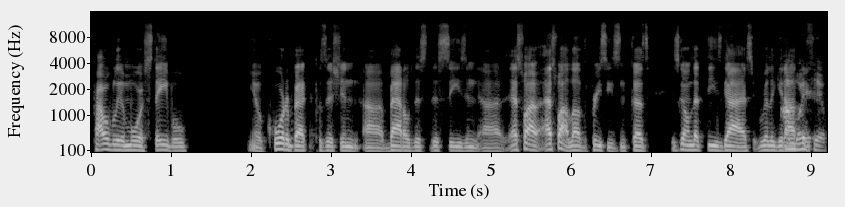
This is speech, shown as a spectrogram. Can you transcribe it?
probably a more stable, you know, quarterback position uh, battle this this season. Uh, that's why that's why I love the preseason because it's going to let these guys really get I'm out there you.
